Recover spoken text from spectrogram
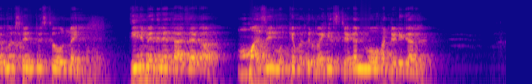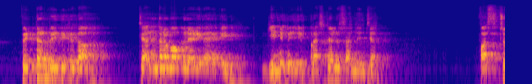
విమర్శలు వినిపిస్తూ ఉన్నాయి. దీని మీదనే తాజాగా మాజీ ముఖ్యమంత్రి వైఎస్ జగన్మోహన్ రెడ్డి గారు ట్విట్టర్ వేదికగా చంద్రబాబు నాయుడు గారికి ఎనిమిది ప్రశ్నలు సంధించారు. ఫస్ట్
